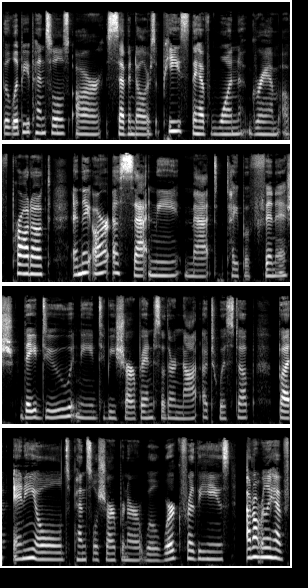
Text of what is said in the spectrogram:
the lippie pencils are $7 a piece. They have one gram of product and they are a satiny matte type of finish. They do need to be sharpened, so they're not a twist up, but any old pencil sharpener will work for these. I don't really have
